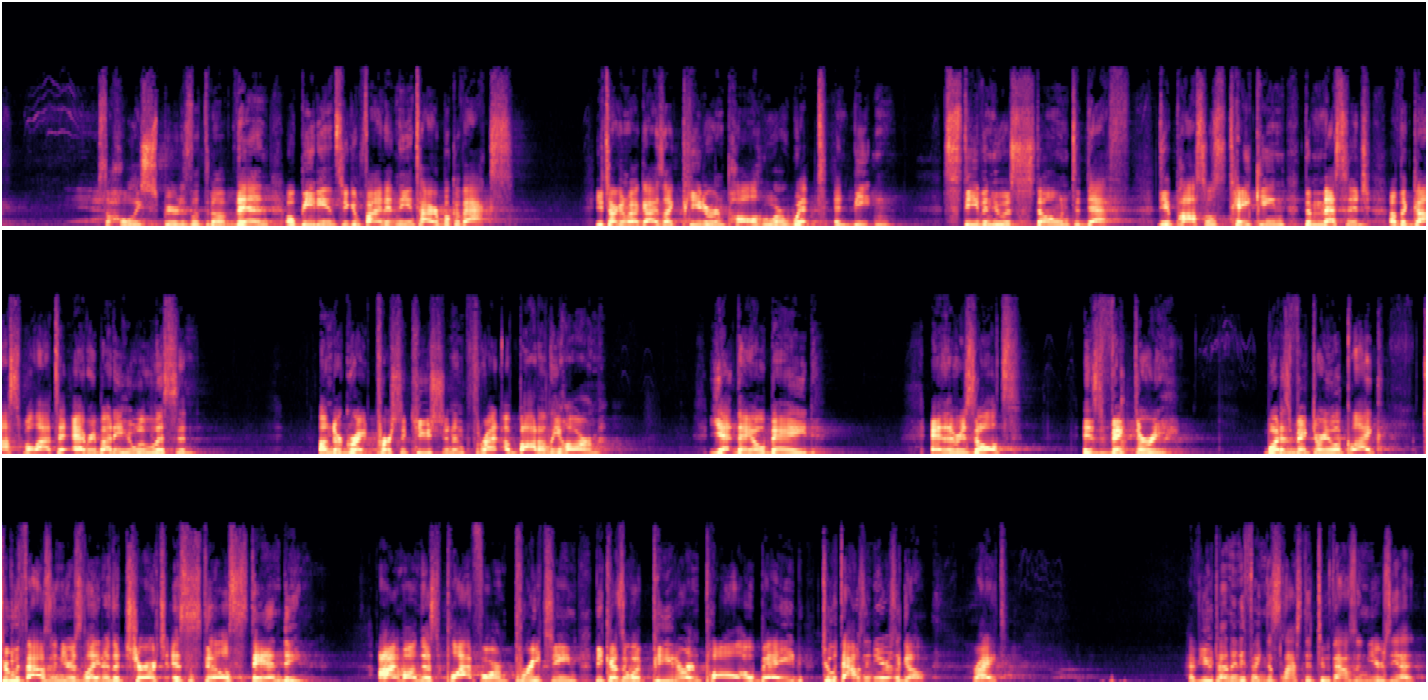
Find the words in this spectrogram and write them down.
As the Holy Spirit is lifted up. Then, obedience, you can find it in the entire book of Acts. You're talking about guys like Peter and Paul who are whipped and beaten, Stephen who is stoned to death, the apostles taking the message of the gospel out to everybody who will listen under great persecution and threat of bodily harm. Yet they obeyed. And the result is victory. What does victory look like? 2,000 years later, the church is still standing. I'm on this platform preaching because of what Peter and Paul obeyed 2,000 years ago, right? Have you done anything that's lasted 2,000 years yet?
